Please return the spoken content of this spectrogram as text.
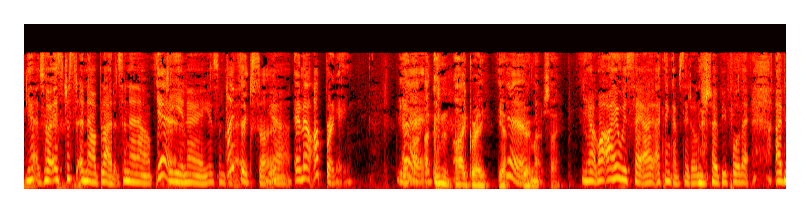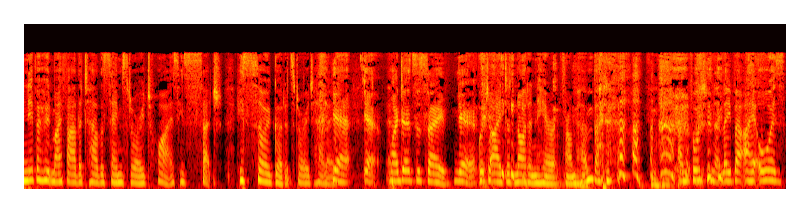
Yeah, so it's just in our blood. It's in our yeah. DNA, isn't it? I think so. Yeah, and our upbringing. Yeah, I, I, agree. Yeah, yeah, very much so. Yeah, well, I always say, I, I, think I've said it on the show before that I've never heard my father tell the same story twice. He's such, he's so good at storytelling. Yeah, yeah. My dad's the same. Yeah. Which I did not inherit from him, but unfortunately, but I always,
